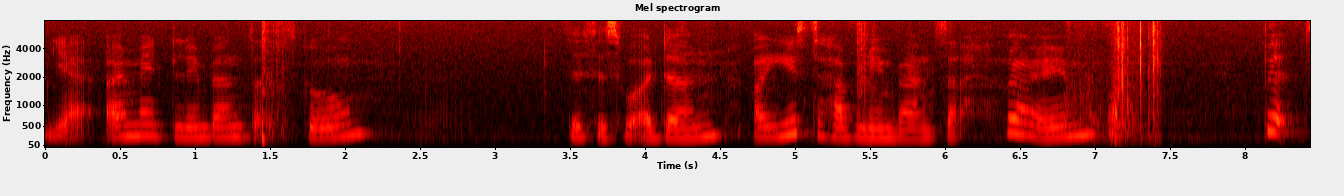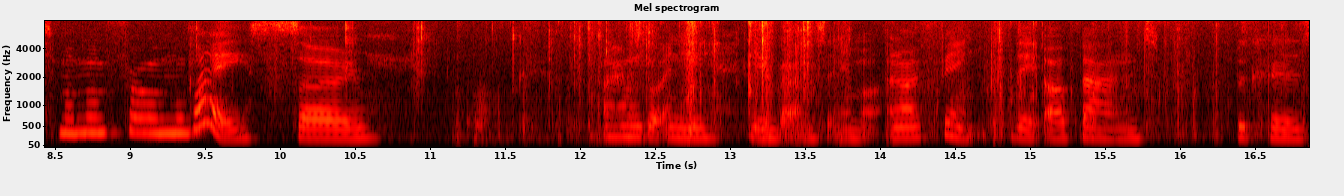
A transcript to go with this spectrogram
Yeah, I made loom bands at school. This is what I've done. I used to have loom bands at home, but my mum threw them away, so I haven't got any loom bands anymore. And I think they are banned because,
